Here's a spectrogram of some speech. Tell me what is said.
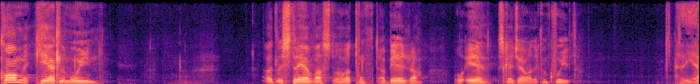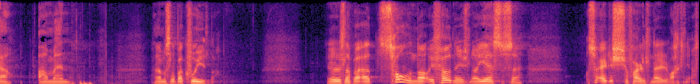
Kom her til moin, ödler strevast och hava tungt att bära och är ska göra det kan kvill. Jag säger ja, amen. Jag måste släppa kvila. Jag vill släppa att sovna i födningen av Jesus och så är det så farligt när det vaknar.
